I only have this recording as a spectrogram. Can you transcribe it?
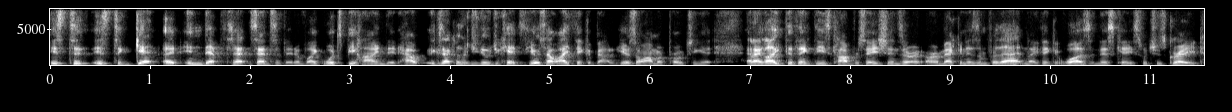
is to is to get an in-depth sense of it of like what's behind it how exactly what you do with your kids. Here's how i think about it. Here's how i'm approaching it. And i like to think these conversations are, are a mechanism for that and i think it was in this case which is great.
